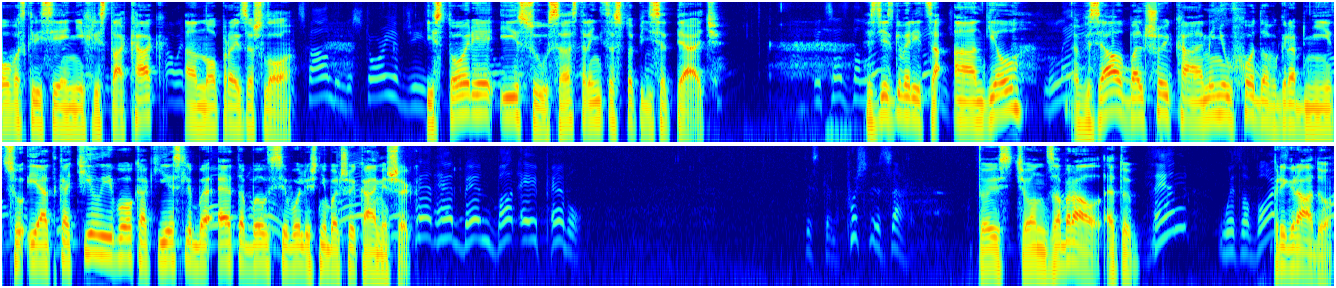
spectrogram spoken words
о воскресении Христа, как оно произошло. История Иисуса, страница 155. Здесь говорится, ангел взял большой камень у входа в гробницу и откатил его, как если бы это был всего лишь небольшой камешек. То есть он забрал эту преграду.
